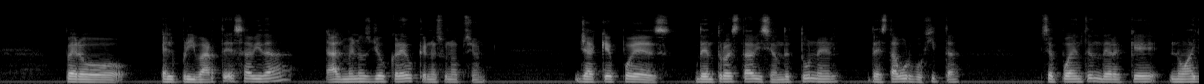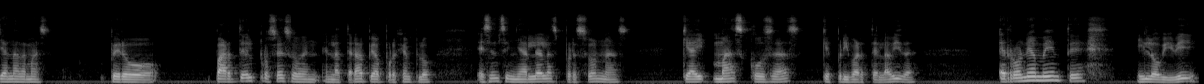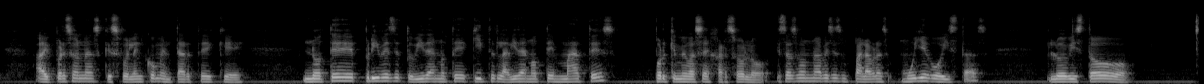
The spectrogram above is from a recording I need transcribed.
pero el privarte de esa vida, al menos yo creo que no es una opción, ya que pues dentro de esta visión de túnel de esta burbujita, se puede entender que no haya nada más. Pero parte del proceso en, la terapia, por ejemplo, es enseñarle a las personas que hay más cosas que privarte la vida. Erróneamente, y lo viví, hay personas que suelen comentarte que no te prives de tu vida, no te quites la vida, no te mates porque me vas a dejar solo. Estas son a veces palabras muy egoístas. Lo he visto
